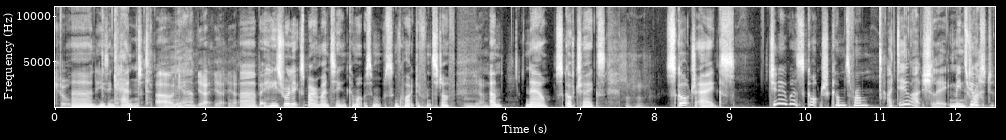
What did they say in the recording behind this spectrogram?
cool. And he's in Kent. Kent. Oh, okay. yeah. yeah, yeah, yeah. Uh, but he's really experimenting and come up with some, some quite different stuff. yeah. Um, now, Scotch eggs. Mhm. Scotch eggs. Do you know where Scotch comes from? I do actually. It means Do you wrap- want to-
